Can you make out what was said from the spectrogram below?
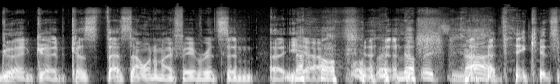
Good, good, because that's not one of my favorites, and uh, No, yeah, no, it's not. I think it's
